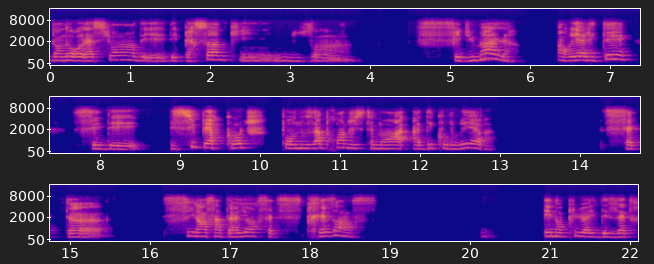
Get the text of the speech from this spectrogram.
dans nos relations des, personnes qui nous ont fait du mal. En réalité, c'est des, super coachs pour nous apprendre justement à, découvrir cette euh, silence intérieur, cette présence, et non plus à être des êtres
